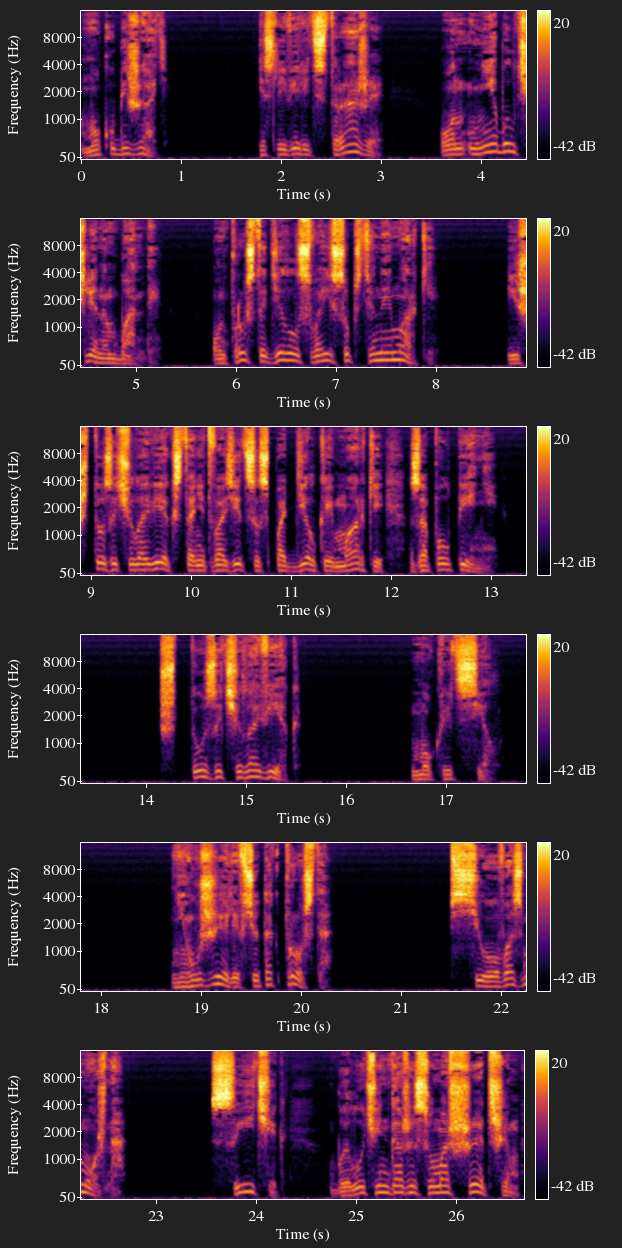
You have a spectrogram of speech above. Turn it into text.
мог убежать? Если верить страже, он не был членом банды. Он просто делал свои собственные марки. И что за человек станет возиться с подделкой марки за полпенни? Что за человек? Мокриц сел. Неужели все так просто? Все возможно. Сычик был очень даже сумасшедшим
